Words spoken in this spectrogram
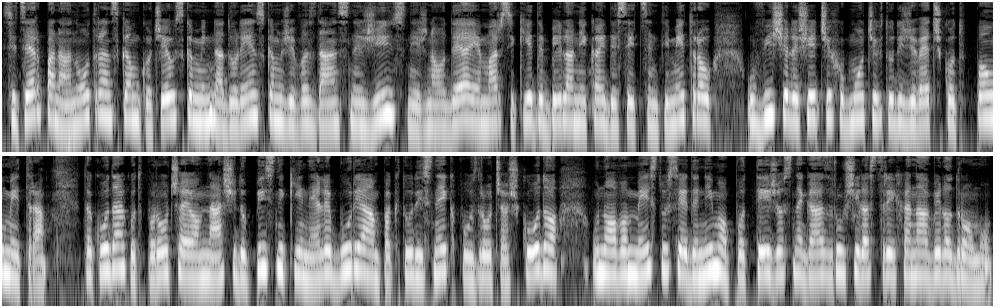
Sicer pa na notranskem, kočevskem in na dolenskem že vse dan sneži, snežna odeja je marsikje debela nekaj deset centimetrov, v više lešečih območjih tudi že več kot pol metra. Tako da, kot poročajo naši dopisniki, ne le burja, ampak tudi sneg povzroča škodo. V novem mestu se je denimo pod težo snega zrušila streha na velodromu.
